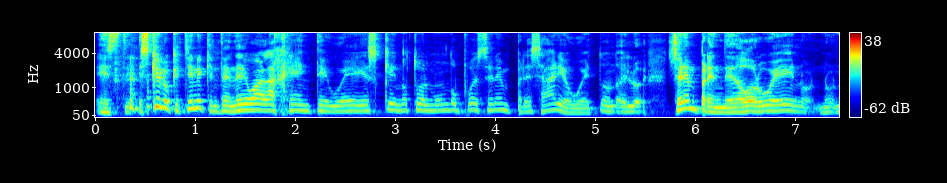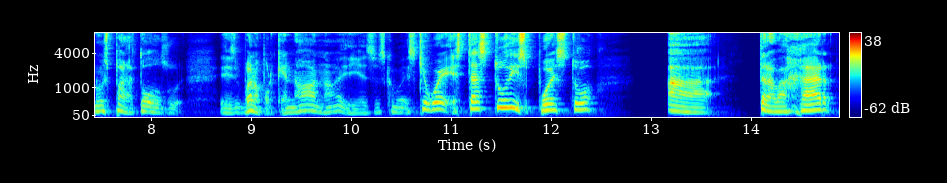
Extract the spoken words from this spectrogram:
Este, es que lo que tiene que entender igual la gente, güey, es que no todo el mundo puede ser empresario, güey. Ser emprendedor, güey, no, no, no es para todos, güey. Es, bueno, ¿por qué no? no? Y eso es como, es que, güey, ¿estás tú dispuesto a trabajar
